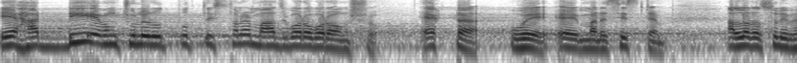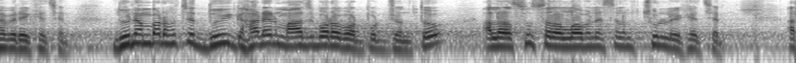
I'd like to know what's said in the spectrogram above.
এই হাড্ডি এবং চুলের উৎপত্তি স্থলের মাঝ বরাবর অংশ। একটা ওয়ে মানে সিস্টেম আল্লাহ রসুল এভাবে রেখেছেন। দুই নম্বর হচ্ছে দুই ঘাড়ের মাঝ বরাবর পর্যন্ত আল্লাহ রসুল সাল্লাহ আলাইসাল্লাম চুল রেখেছেন। আর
